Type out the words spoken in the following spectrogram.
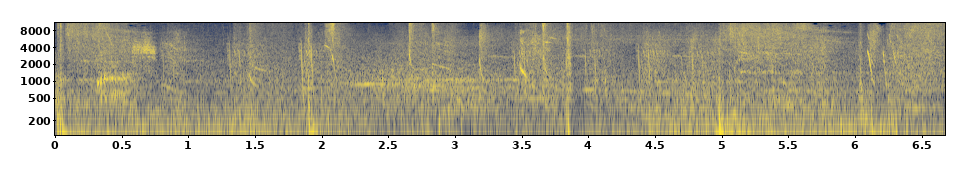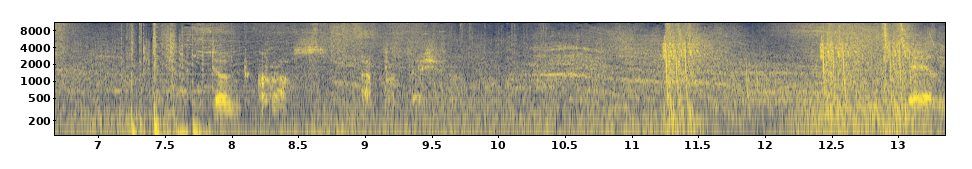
Don't cross. Don't cross a professional. Barely.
